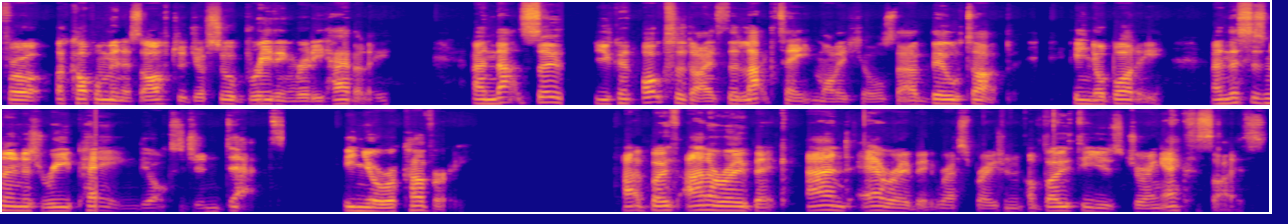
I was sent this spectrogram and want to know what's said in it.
for a couple minutes after, you're still breathing really heavily. And that's so you can oxidize the lactate molecules that are built up in your body. And this is known as repaying the oxygen debt in your recovery At both anaerobic and aerobic respiration are both used during exercise.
